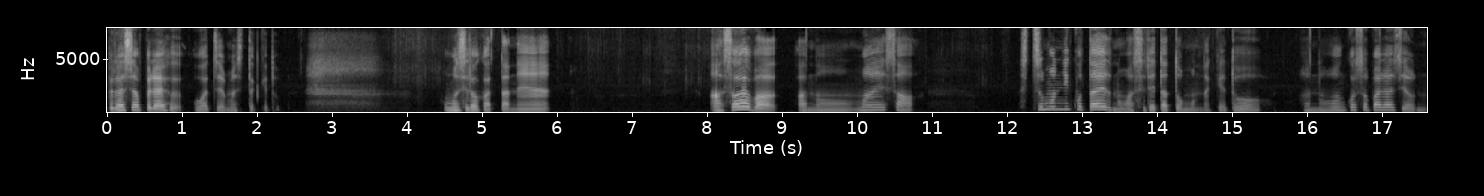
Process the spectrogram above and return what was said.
ブラッシュアップライフ終わっちゃいましたけど。面白かったね。あそういえばあのー、前さ質問に答えるの忘れたと思うんだけどあのわんこそばラジオの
